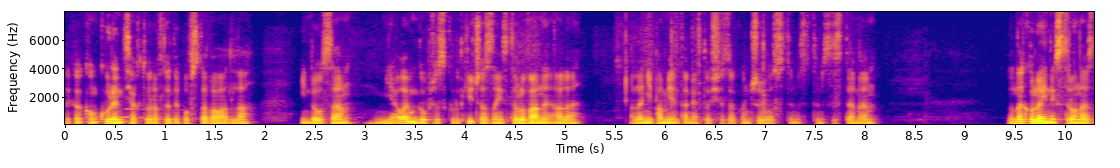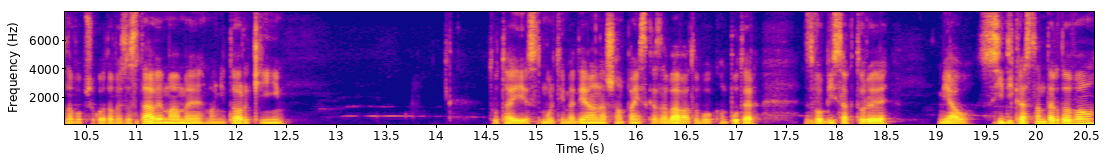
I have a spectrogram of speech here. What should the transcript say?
Taka konkurencja, która wtedy powstawała dla Windowsa. Miałem go przez krótki czas zainstalowany, ale, ale nie pamiętam, jak to się zakończyło z tym, z tym systemem. No na kolejnych stronach znowu przykładowe zestawy mamy, monitorki. Tutaj jest multimedialna szampańska zabawa. To był komputer z Wobisa, który miał CD-ka standardową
